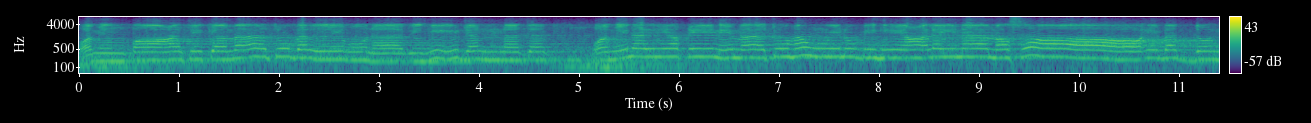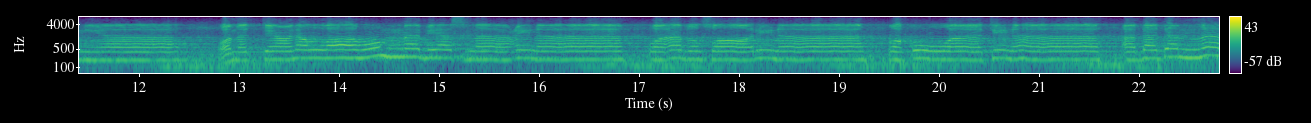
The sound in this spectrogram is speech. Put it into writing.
ومن طاعتك ما تبلغنا به جنتك ومن اليقين ما تهون به علينا مصائب الدنيا. ومتعنا اللهم بأسماعنا وأبصارنا وقواتنا أبدا ما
